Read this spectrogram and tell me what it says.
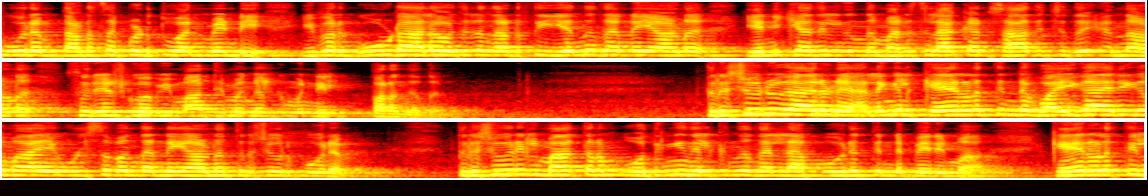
പൂരം തടസ്സപ്പെടുത്തുവാൻ വേണ്ടി ഇവർ ഗൂഢാലോചന നടത്തി എന്ന് തന്നെയാണ് എനിക്കതിൽ നിന്ന് മനസ്സിലാക്കാൻ സാധിച്ചത് എന്നാണ് സുരേഷ് ഗോപി മാധ്യമങ്ങൾക്ക് മുന്നിൽ പറഞ്ഞത്. തൃശ്ശൂരുകാരുടെ അല്ലെങ്കിൽ കേരളത്തിന്റെ വൈകാരികമായ ഉത്സവം തന്നെയാണ് തൃശ്ശൂർ പൂരം. തൃശ്ശൂരിൽ മാത്രം ഒതുങ്ങി നിൽക്കുന്നതല്ല പൂരത്തിന്റെ പെരുമ. കേരളത്തിൽ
